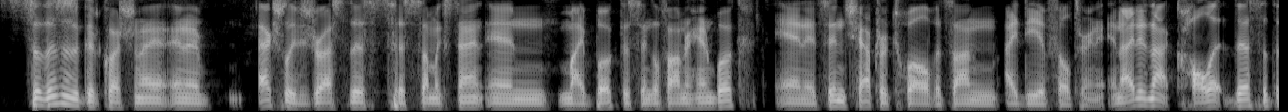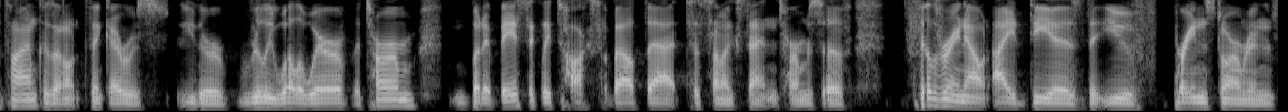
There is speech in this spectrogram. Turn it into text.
So this is a good question, I, and I actually addressed this to some extent in my book, the Single Founder Handbook, and it's in chapter 12. It's on idea filtering, and I did not call it this at the time because I don't think I was either really well aware of the term, but it basically talks about that to some extent in terms of filtering out ideas that you've brainstormed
